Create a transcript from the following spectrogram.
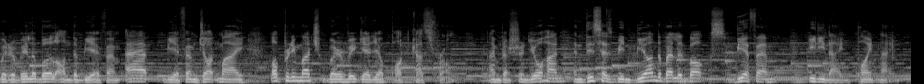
We're available on the BFM app, BFM.my, or pretty much wherever you get your podcasts from. I'm Darshan Johan, and this has been Beyond the Ballot Box, BFM 89.9.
